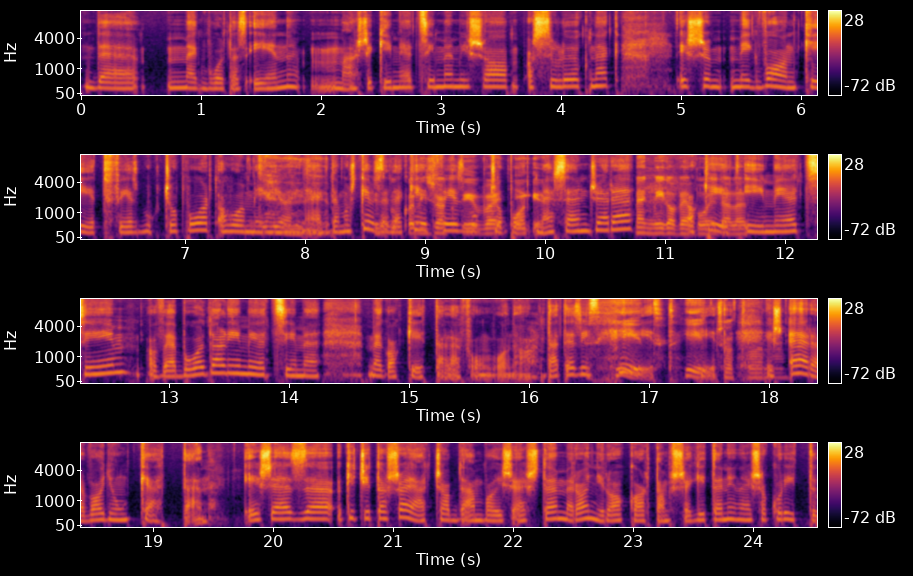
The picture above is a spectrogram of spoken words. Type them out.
de meg volt az én másik e-mail címem is a, a szülőknek, és még van két Facebook csoport, ahol még igen, jönnek. De most képzeld el, két Facebook vagy, csoport igen. messengere, meg még a, a két e-mail cím, a weboldal e-mail címe, meg a két telefonvonal. Tehát ez, ez így hét, hét, hét. És erre vagyunk ketten. És ez kicsit a saját csapdámba is estem, mert annyira akartam segíteni, na és akkor itt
